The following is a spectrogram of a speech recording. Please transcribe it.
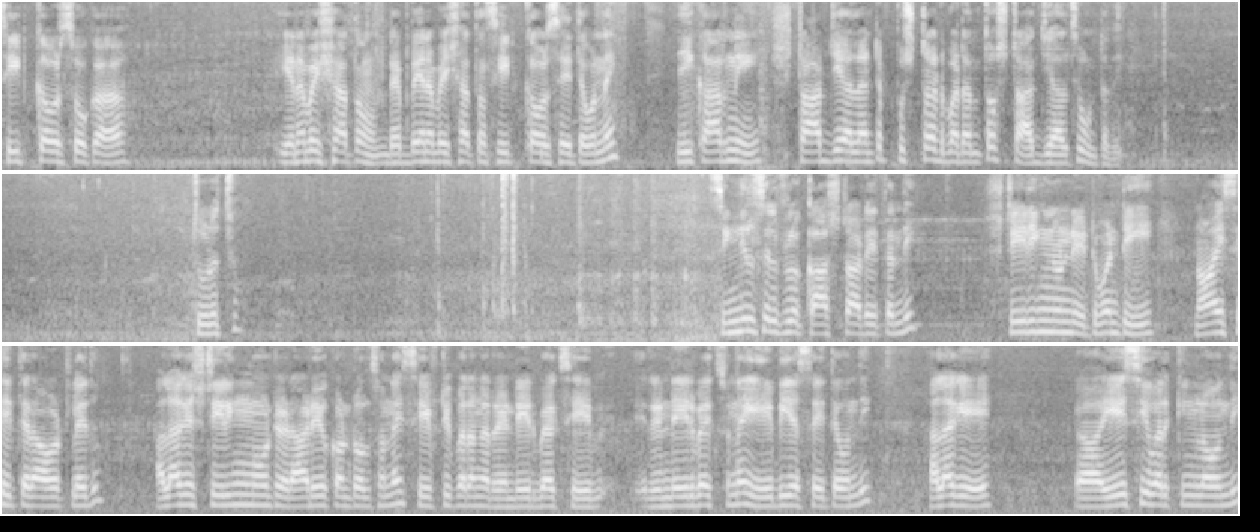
సీట్ కవర్స్ ఒక ఎనభై శాతం డెబ్బై ఎనభై శాతం సీట్ కవర్స్ అయితే ఉన్నాయి. ఈ కార్ని స్టార్ట్ చేయాలంటే పుష్ స్టార్ట్ బటన్తో స్టార్ట్ చేయాల్సి ఉంటుంది. చూడొచ్చు. సింగిల్ సెల్ఫ్లో కార్ స్టార్ట్ అవుతుంది స్టీరింగ్ నుండి ఎటువంటి నాయిస్ అయితే రావట్లేదు. అలాగే స్టీరింగ్ మౌంటెడ్ ఆడియో కంట్రోల్స్ ఉన్నాయి. సేఫ్టీ పరంగా రెండు ఎయిర్ బ్యాగ్స్ రెండు ఎయిర్ బ్యాగ్స్ ఉన్నాయి. ఏబిఎస్ అయితే ఉంది. అలాగే ఏసీ వర్కింగ్లో ఉంది.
